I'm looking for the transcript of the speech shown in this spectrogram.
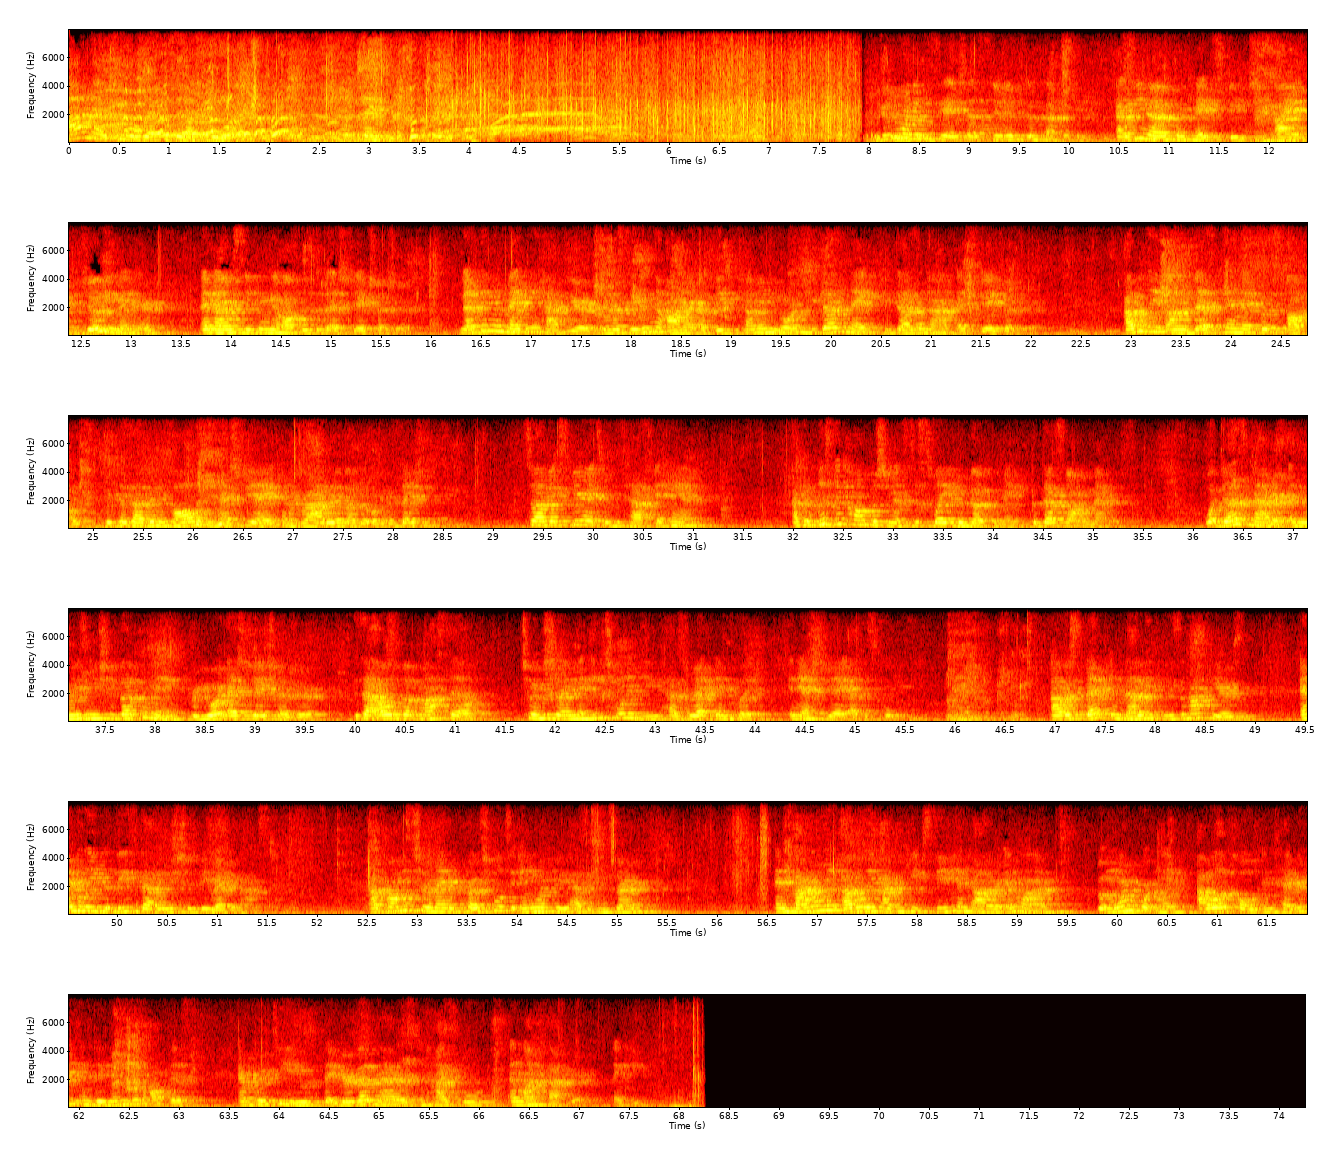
I know she will represent our school. Thank you. Good morning, CHS students and faculty. As you know from Kate's speech, I am Jody Maynard, and I'm seeking the office of SGA Treasurer. Nothing would make me happier than receiving the honor of becoming your 2008-2009 SGA Treasurer. I believe I'm the best candidate for this office because I've been involved in SGA and a variety of other organizations. So I've experience with the task at hand. I could list accomplishments to sway you to vote for me, but that's not what matters. What does matter, and the reason you should vote for me for your SGA treasurer, is that I will devote myself to ensuring that each one of you has direct input in SGA at the school. I respect and value the views of my peers and believe that these values should be recognized. I promise to remain approachable to anyone who has a concern. And finally, I believe I can keep Stevie and Tyler in line, but more importantly, I will uphold integrity and dignity in office and prove to you that your vote matters in high school and life after. Thank you.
